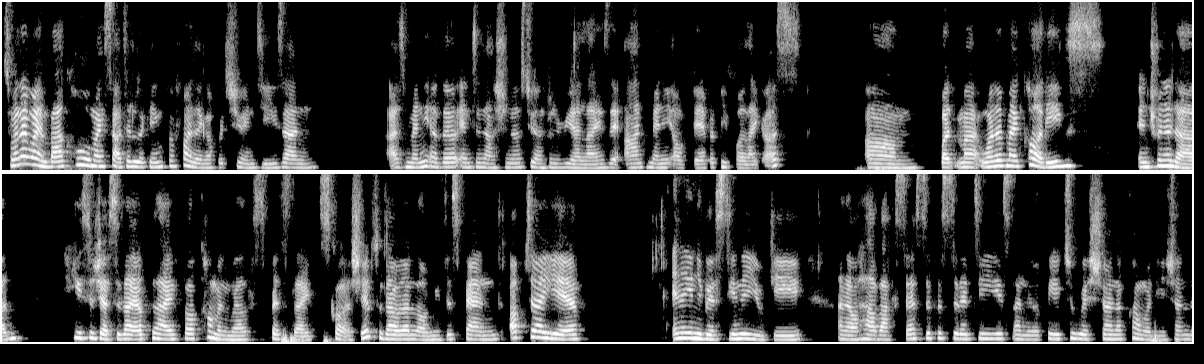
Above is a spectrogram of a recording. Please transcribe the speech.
So when I went back home, I started looking for funding opportunities, and as many other international students will realize, there aren't many out there for people like us. Um, but my, one of my colleagues in Trinidad, he suggested I apply for Commonwealth Split-Site scholarship, so that would allow me to spend up to a year in a university in the UK and I'll have access to facilities and they'll pay tuition, accommodation,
